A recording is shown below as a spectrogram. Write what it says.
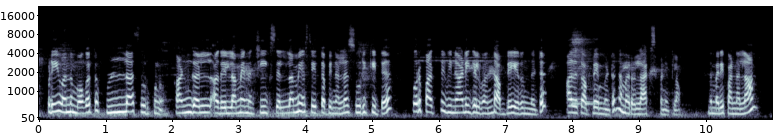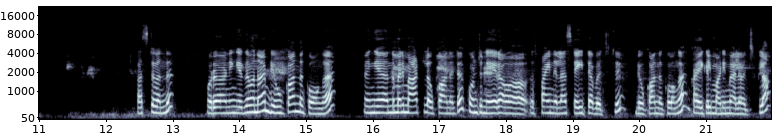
அப்படியே வந்து முகத்தை ஃபுல்லாக சுருக்கணும். கண்கள் அது எல்லாமே அந்த சீக்ஸ் எல்லாமே சேர்த்து அப்படி நல்லா சுருக்கிட்டு ஒரு பத்து வினாடிகள் வந்து அப்படியே இருந்துட்டு அதுக்கு அப்படியே மட்டும் நம்ம ரிலாக்ஸ் பண்ணிக்கலாம். இந்த மாதிரி பண்ணலாம். ஃபஸ்ட்டு வந்து ஒரு நீங்கள் எது வேணாலும் இப்படி உட்காந்துக்கோங்க. நீங்கள் அந்த மாதிரி மேட்டில் உட்காந்துட்டு கொஞ்சம் நேராக ஸ்பைன் எல்லாம் ஸ்ட்ரெயிட்டாக வச்சுட்டு இப்படி உட்காந்துக்கோங்க. கைகள் மடி மேலே வச்சுக்கலாம்.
